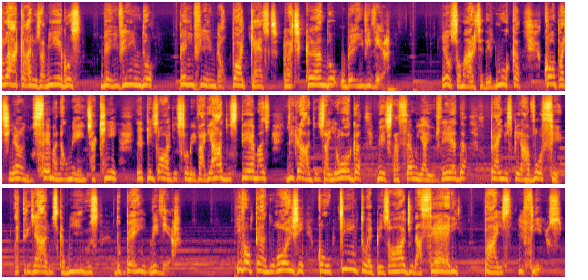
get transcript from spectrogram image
Olá, caros amigos, bem-vindo, bem-vinda ao podcast Praticando o Bem Viver. Eu sou Márcia De Luca, compartilhando semanalmente aqui episódios sobre variados temas ligados a yoga, meditação e ayurveda para inspirar você a trilhar os caminhos do bem viver. E voltando hoje com o quinto episódio da série Pais e Filhos.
